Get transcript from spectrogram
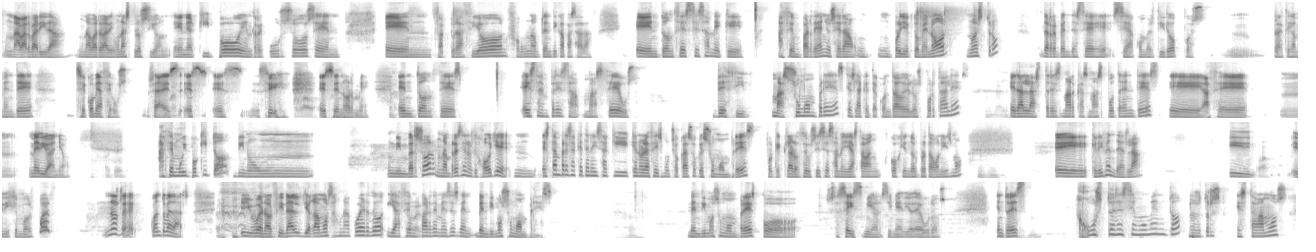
una barbaridad, una barbaridad, una explosión en equipo, en recursos, en, en facturación, fue una auténtica pasada. Entonces, Sésame que hace un par de años era un, proyecto menor nuestro, de repente se, ha convertido, pues mm, prácticamente se come a Zeus. O sea, es, es, sí, es enorme. Entonces, esta empresa más Zeus más Summon Press, que es la que te he contado de los portales, eran las tres marcas más potentes eh, hace mm, medio año. Hace muy poquito vino un, un inversor, una empresa, y nos dijo, oye, mm, esta empresa que tenéis aquí, que no le hacéis mucho caso, que es Summon Press, porque claro, Zeus y Sesame ya estaban cogiendo el protagonismo, eh, ¿queréis venderla? Y, dijimos, pues, no sé, ¿cuánto me das? Y bueno, al final llegamos a un acuerdo y hace un par de meses vendimos Summon Press. Vendimos Summon Press por 6 millones y medio de euros. Entonces, justo en ese momento, nosotros estábamos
